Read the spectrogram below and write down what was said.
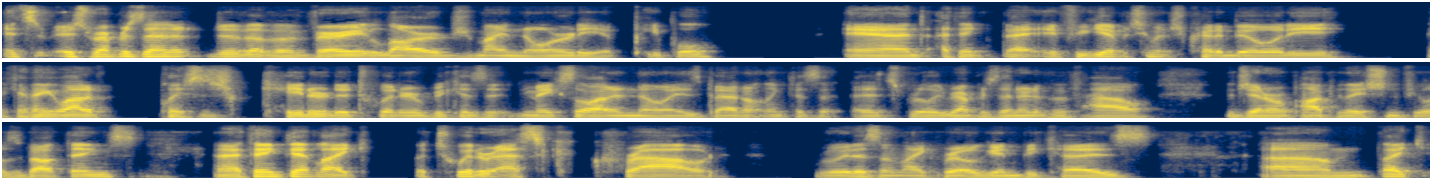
it's it's representative of a very large minority of people. And I think that if you give it too much credibility, like I think a lot of places cater to Twitter because it makes a lot of noise, but I don't think that's it's really representative of how the general population feels about things. And I think that like a Twitter esque crowd really doesn't like Rogan because um like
